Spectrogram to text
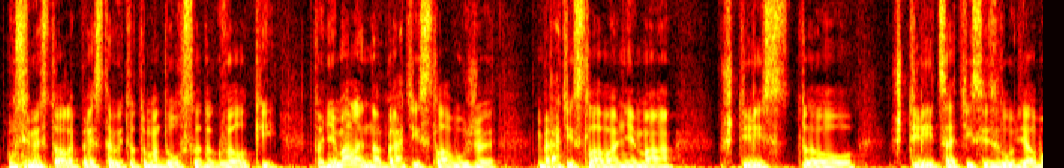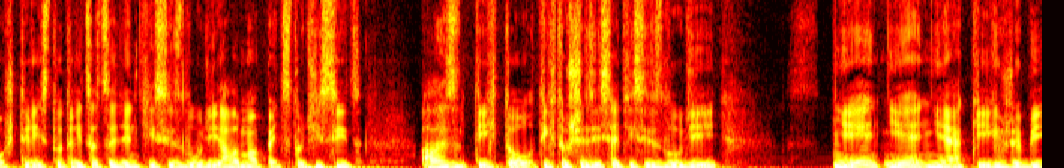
Musíme si to ale predstaviť, toto má dôsledok veľký. To nemá len na Bratislavu, že Bratislava nemá 440 tisíc ľudí alebo 437 tisíc ľudí, ale má 500 tisíc. Ale týchto, týchto 60 tisíc ľudí nie, nie nejakých, že by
